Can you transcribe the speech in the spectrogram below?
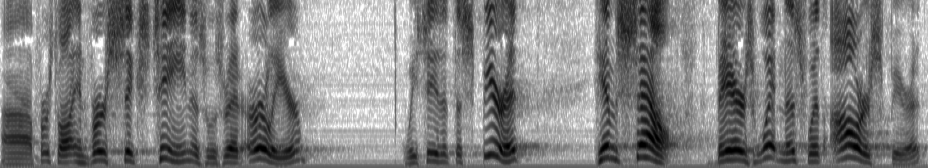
Uh, first of all, in verse 16, as was read earlier, we see that the Spirit Himself bears witness with our spirit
